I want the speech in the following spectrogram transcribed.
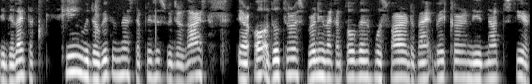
They delight the king with their wickedness, the princes with their lies. They are all adulterers, burning like an oven whose fire the baker need not stir.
